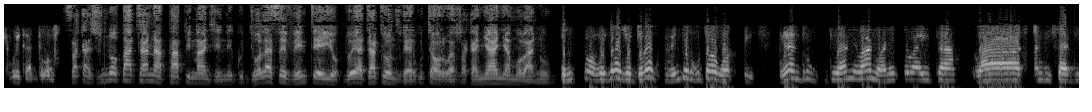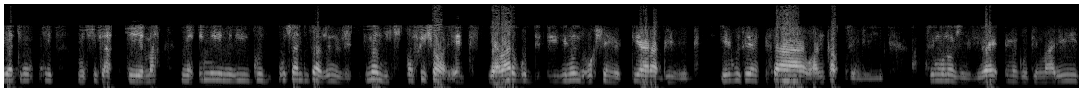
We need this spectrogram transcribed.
chingoita dhora. Saka zvinobatana papi manje nekudhola sevhente iyo ndo yatatonzwa iri kutaurwa zvakanyanya muvanhu. Chaizvo dhola sevhente iri kutaurwa kuti ndeya ndiri kuti vane vanhu vanenge vaita vashandisa yatingati misika tema kushandisa zvinhu inonzi official rate yavari kuti inonzi auction trbz iri kusenzesa one thousand asi munozviziva imi kuti mari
